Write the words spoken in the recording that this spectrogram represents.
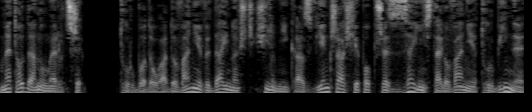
Metoda numer 3. Turbodoładowanie Wydajność silnika zwiększa się poprzez zainstalowanie turbiny,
